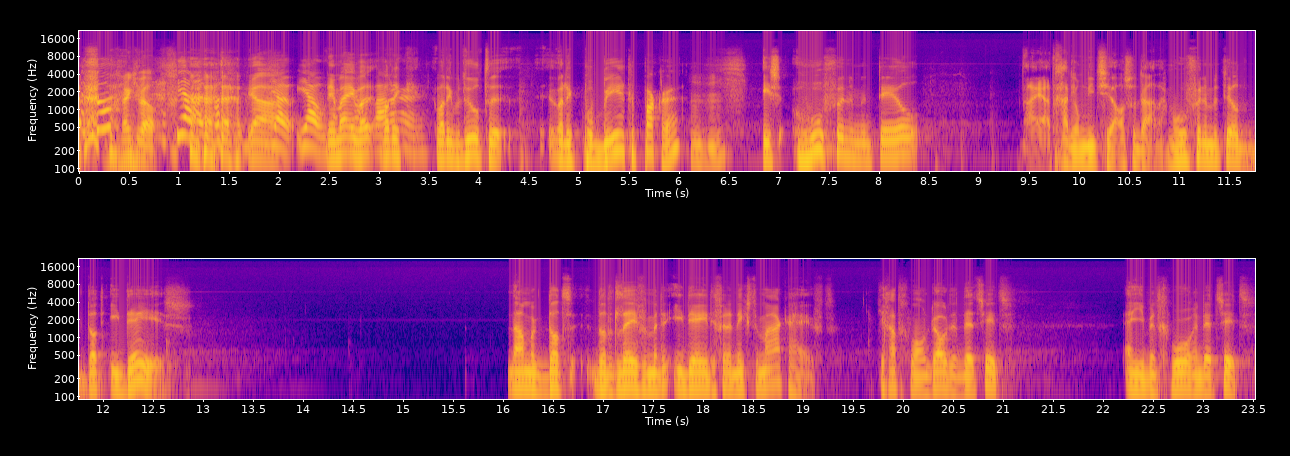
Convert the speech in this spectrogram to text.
Dankjewel. Ja, het was Ja. jou, jou, nee, maar jou wat, wat, ik, wat ik bedoel te... Wat ik probeer te pakken, Mhm. is hoe fundamenteel... Nou ja, het gaat niet om Nietzsche als zodanig, maar hoe fundamenteel dat idee is. Namelijk dat, dat het leven met een idee er verder niks te maken heeft. Je gaat gewoon dood en that's it. En je bent geboren en that's it.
